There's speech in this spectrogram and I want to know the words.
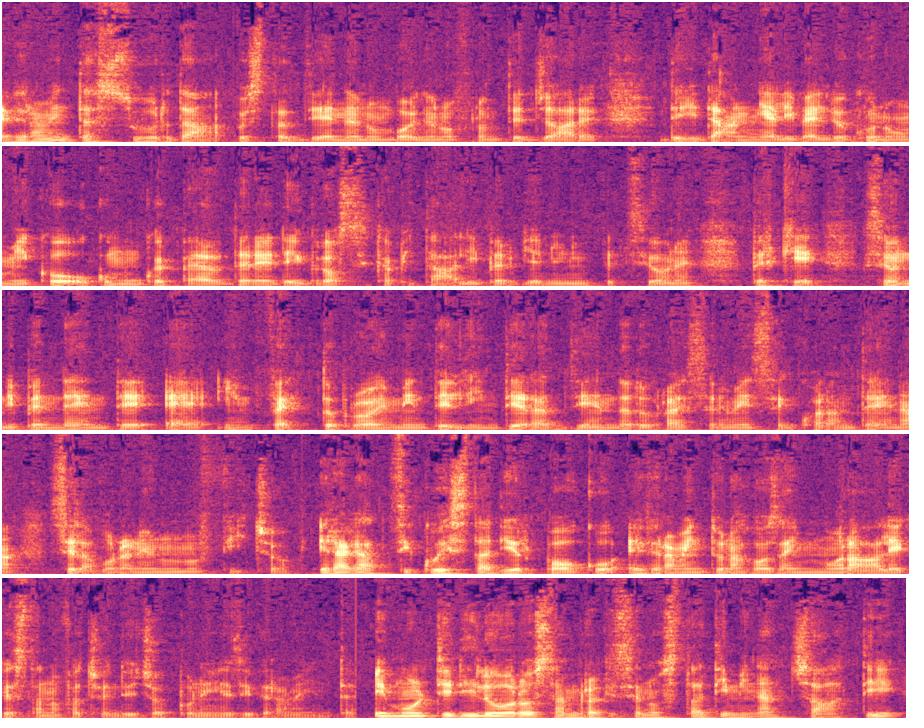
è veramente assurda, queste aziende non vogliono fronteggiare dei danni a livello economico o comunque perdere dei grossi capitali per via di un'infezione, perché se un dipendente è infetto probabilmente l'intera azienda dovrà essere messa in quarantena se lavorano in un ufficio. E ragazzi questa a dir poco è veramente una cosa immorale che stanno facendo i giapponesi veramente. E molti di loro sembra che siano stati minacciati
